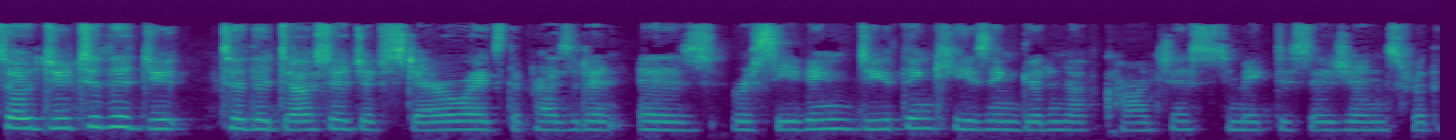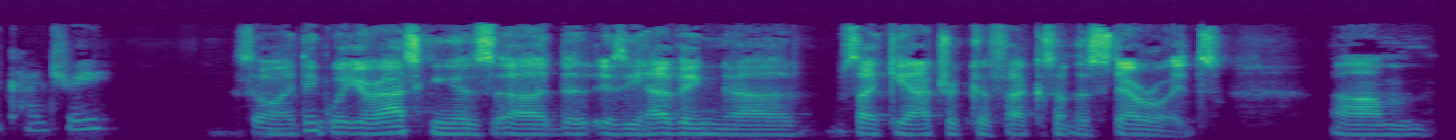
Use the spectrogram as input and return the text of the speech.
So, due to the due to the dosage of steroids the president is receiving, do you think he's in good enough conscience to make decisions for the country? So, I think what you're asking is, uh, is he having uh, psychiatric effects on the steroids? um,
